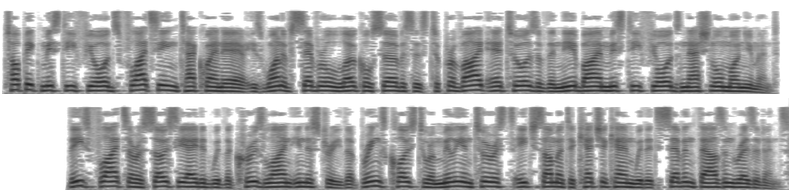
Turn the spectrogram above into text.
Topic Misty Fjords Flightseeing Taquan Air is one of several local services to provide air tours of the nearby Misty Fjords National Monument. These flights are associated with the cruise line industry that brings close to a million tourists each summer to Ketchikan with its 7,000 residents.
